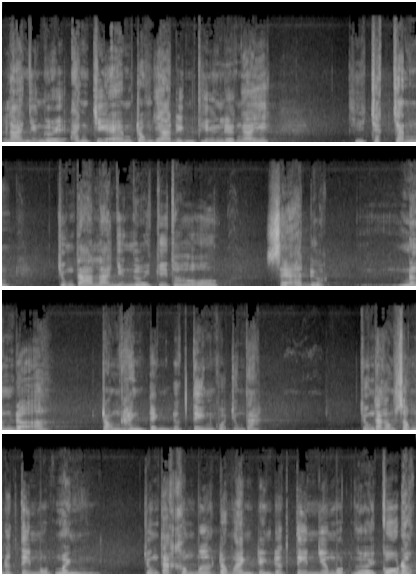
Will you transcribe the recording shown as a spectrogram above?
là những người anh chị em trong gia đình thiêng liêng ấy thì chắc chắn chúng ta là những người Kitô hữu sẽ được nâng đỡ trong hành trình đức tin của chúng ta. Chúng ta không sống đức tin một mình, chúng ta không bước trong hành trình đức tin như một người cô độc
